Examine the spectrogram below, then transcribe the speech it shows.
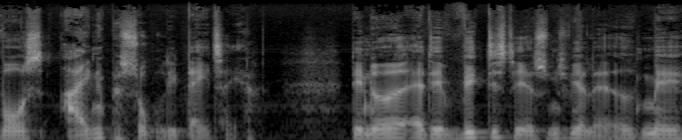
vores egne personlige dataer. Det er noget af det vigtigste, jeg synes, vi har lavet med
